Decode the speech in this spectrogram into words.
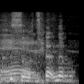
é... soltando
